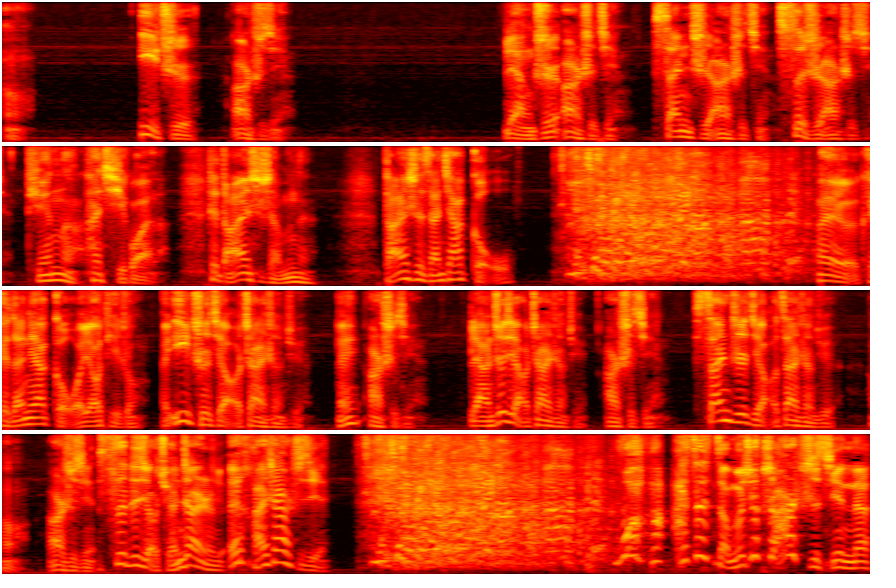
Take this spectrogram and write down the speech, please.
啊，一只二十斤，两只二十斤。三只二十斤，四只二十斤，天哪，太奇怪了！这答案是什么呢？答案是咱家狗。哎，给咱家狗啊，摇体重，一只脚站上去，哎，二十斤；两只脚站上去，二十斤；三只脚站上去，啊，二十斤；四只脚全站上去，哎，还是二十斤。哇，这怎么就是二十斤呢？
